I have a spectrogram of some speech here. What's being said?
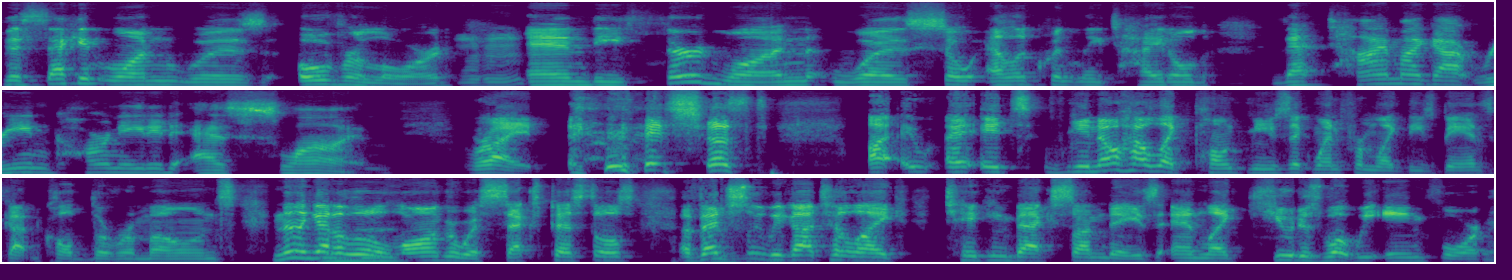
the second one was Overlord. hmm And the third one was so eloquently titled That Time I Got Reincarnated as Slime. Right. it's just. Uh, it- it's you know how like punk music went from like these bands got called the Ramones and then they got a little Mhm. longer with Sex Pistols. Eventually we got to like Taking Back Sundays and like cute is what we aim for.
